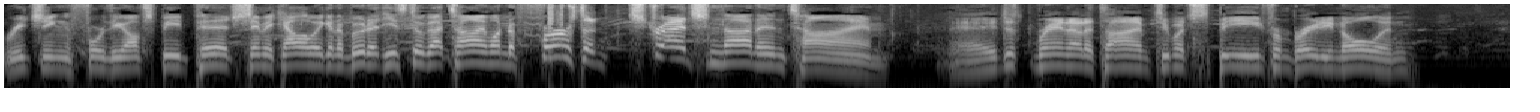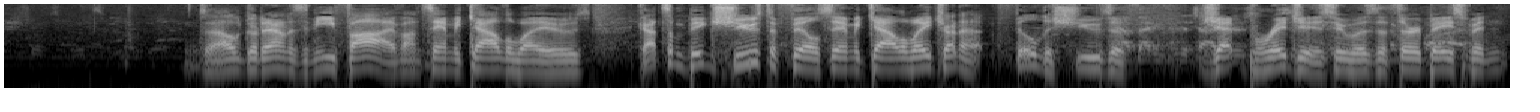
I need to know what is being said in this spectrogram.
Reaching for the off speed pitch. Sammy Callaway going to boot it. He's still got time on the first. A stretch, not in time. Yeah, he just ran out of time. Too much speed from Brady Nolan. So that'll go down as an E5 on Sammy Callaway, who's got some big shoes to fill. Sammy Callaway trying to fill the shoes of Jet Bridges, who was the third baseman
